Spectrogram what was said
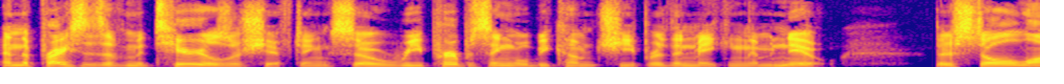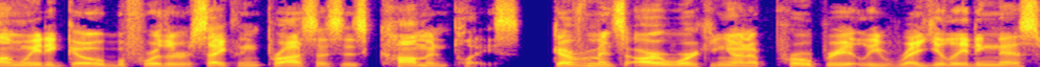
And the prices of materials are shifting, so repurposing will become cheaper than making them new. There's still a long way to go before the recycling process is commonplace. Governments are working on appropriately regulating this,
